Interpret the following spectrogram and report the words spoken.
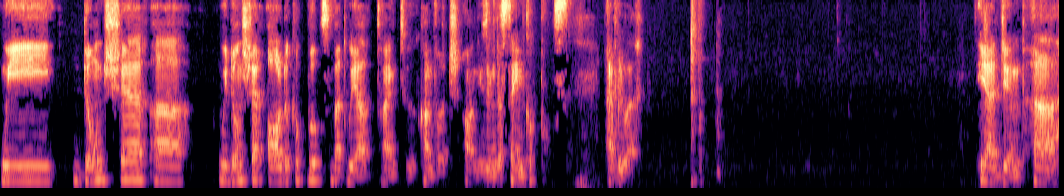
We don't share uh, we don't share all the cookbooks, but we are trying to converge on using the same cookbooks everywhere. Yeah, Jim, uh,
